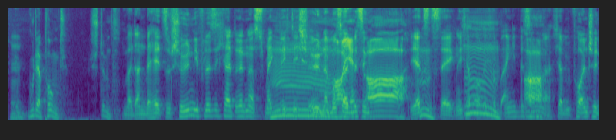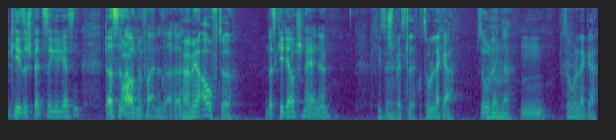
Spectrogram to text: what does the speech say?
hm. guter Punkt. Stimmt. Weil dann behältst du schön die Flüssigkeit drin, das schmeckt mmh, richtig schön. Dann musst oh, halt ein bisschen. Oh, jetzt ein Steak, ne? Ich habe mm, hab eigentlich ein bisschen oh. Hunger. Ich habe vorhin schön Käsespätzle gegessen. Das ist oh. auch eine feine Sache. Hör mir auf, du. Und das geht ja auch schnell, ne? Käsespätzle, so lecker. So mm. lecker. Mm. So lecker.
